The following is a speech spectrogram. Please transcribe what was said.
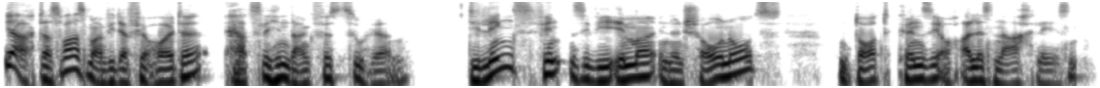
Ja, das war's mal wieder für heute. Herzlichen Dank fürs Zuhören. Die Links finden Sie wie immer in den Show Notes und dort können Sie auch alles nachlesen.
